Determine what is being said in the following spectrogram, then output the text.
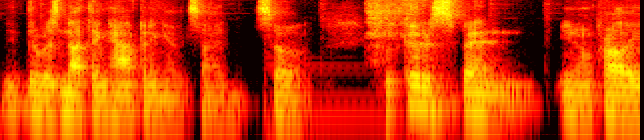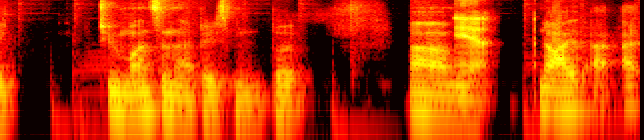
there was nothing happening outside, so we could have spent you know probably two months in that basement. But um, Yeah. no, I, I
